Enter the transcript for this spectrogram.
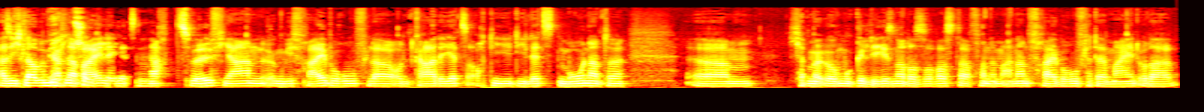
Also ich glaube mittlerweile jetzt nach zwölf Jahren irgendwie Freiberufler und gerade jetzt auch die, die letzten Monate, ähm, ich habe mal irgendwo gelesen oder sowas da von einem anderen Freiberufler, der meint, oder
